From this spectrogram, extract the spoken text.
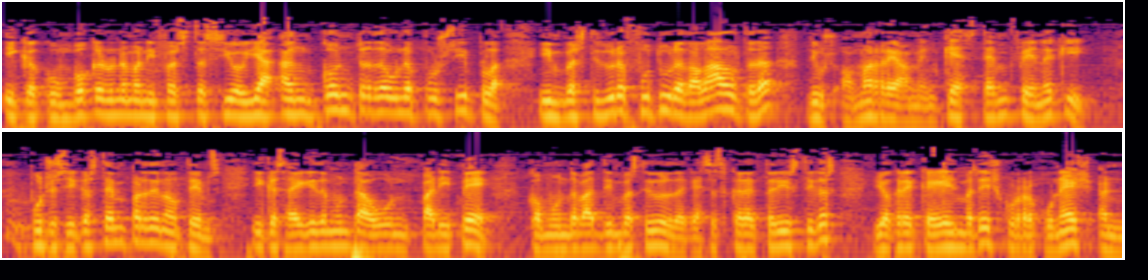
i que convoquen una manifestació ja en contra d'una possible investidura futura de l'altre, dius, home, realment, què estem fent aquí? Potser sí que estem perdent el temps i que s'hagi de muntar un paripé com un debat d'investidura d'aquestes característiques, jo crec que ell mateix que ho reconeix en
